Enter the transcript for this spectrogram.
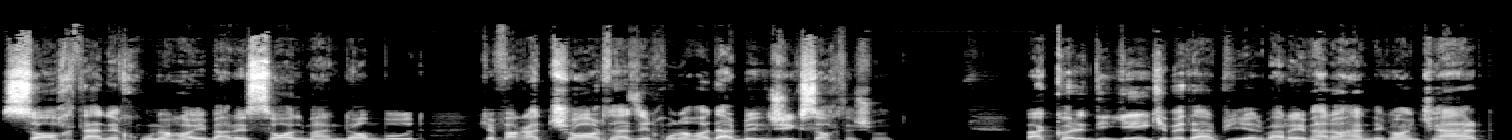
ساختن خونه هایی برای سالمندان بود که فقط چهار تا از این خونه ها در بلژیک ساخته شد. و کار دیگه ای که پدر پیر برای پناهندگان کرد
